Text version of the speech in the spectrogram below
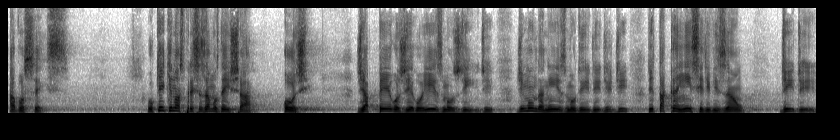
a vocês: o que que nós precisamos deixar hoje? De apegos, de egoísmos, de, de, de mundanismo, de, de, de, de, tacanhice de visão, de, de,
